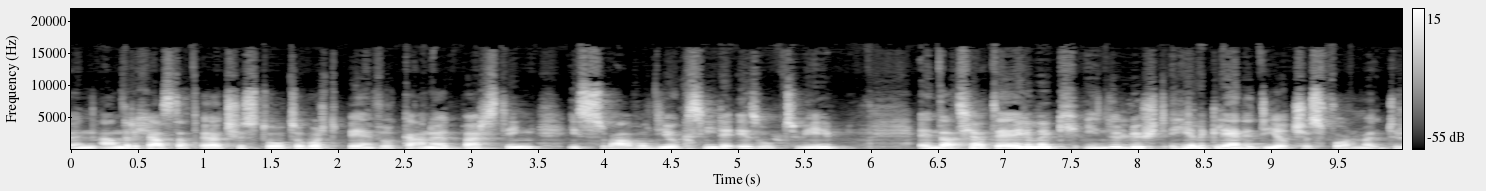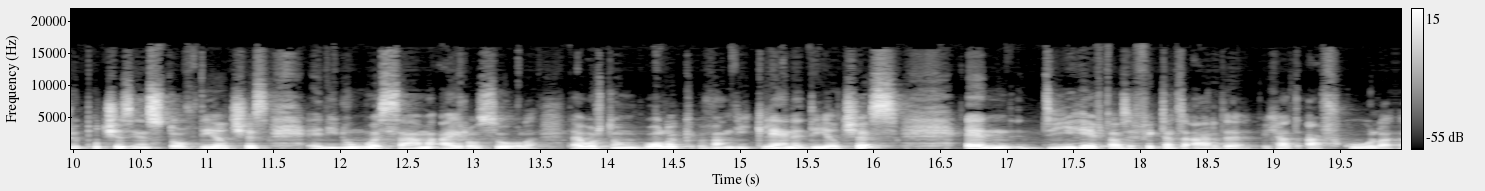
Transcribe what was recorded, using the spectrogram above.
Een ander gas dat uitgestoten wordt bij een vulkaanuitbarsting is zwaveldioxide, SO2. En dat gaat eigenlijk in de lucht hele kleine deeltjes vormen, druppeltjes en stofdeeltjes. En die noemen we samen aerosolen. Dat wordt een wolk van die kleine deeltjes. En die heeft als effect dat de aarde gaat afkoelen.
